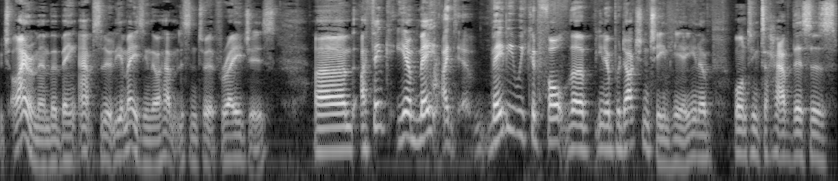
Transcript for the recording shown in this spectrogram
which I remember being absolutely amazing, though I haven't listened to it for ages. Um, I think you know, may, I, maybe we could fault the you know production team here. You know, wanting to have this as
